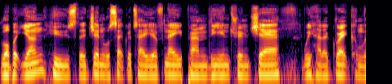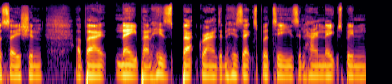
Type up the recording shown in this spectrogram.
Robert Young, who's the General Secretary of NAPE and the interim chair. We had a great conversation about NAPE and his background and his expertise and how NAPE's been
